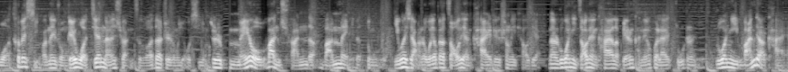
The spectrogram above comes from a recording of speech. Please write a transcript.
我特别喜欢那种给我艰难选择的这种游戏，就是没有万全的完美的动作。你会想着我要不要早点开这个胜利条件？那如果你早点开了，别人肯定会来阻止你。如果你晚点开，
